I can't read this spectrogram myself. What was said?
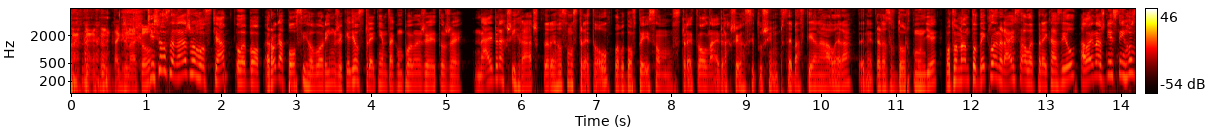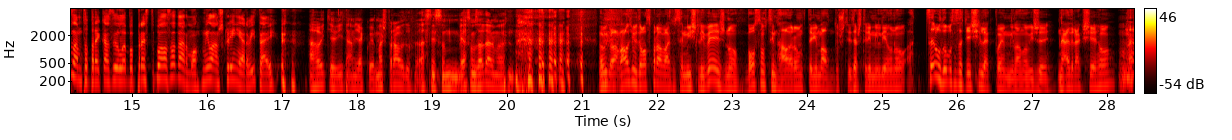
Takže na ko? Tešil sa nášho hostia, lebo rok a pol si hovorím, že keď ho stretnem, tak mu poviem, že je to že najdrahší hráč, ktorého som stretol, lebo dovtedy som stretol najdrahšieho si tuším Sebastiana Allera, ten je teraz v Dortmunde. Potom nám to Declan Rice ale prekazil, ale aj náš dnesný host nám to prekazil, lebo prestupoval zadarmo. Milan Škriniar, vitaj. Ahojte, vítam, ďakujem. Máš pravdu, vlastne som, ja som zadarmo. No, mal mi to rozprávať, sme sa myšli, vieš, no, bol som s tým Hallerom, ktorý mal tu 44 miliónov a celú dobu som sa tešil, ak poviem Milanovi, že najdrahšieho, no,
